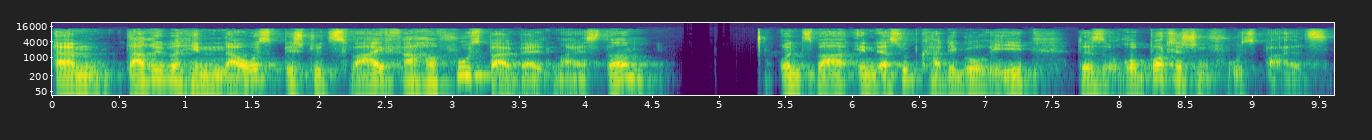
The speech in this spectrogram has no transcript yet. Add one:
Ähm, darüber hinaus bist du zweifacher Fußballweltmeister und zwar in der Subkategorie des robotischen Fußballs.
